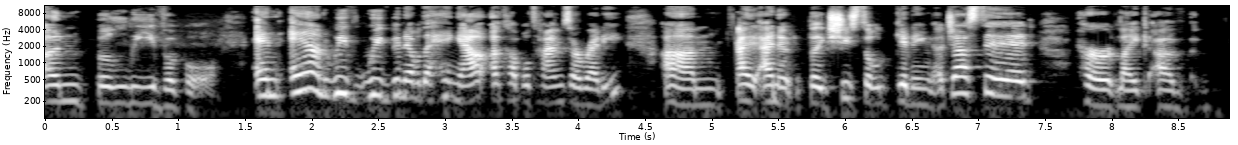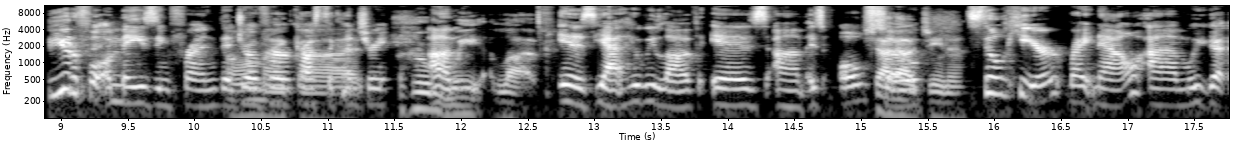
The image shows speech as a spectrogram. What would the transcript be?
unbelievable. And and we've we've been able to hang out a couple times already. Um, I, I know, like, she's still getting adjusted. Her like a beautiful, amazing friend that Oh drove her across the country Whom um, we love. is yeah, who we love is um is also Shout out Gina. still here right now. Um, we got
